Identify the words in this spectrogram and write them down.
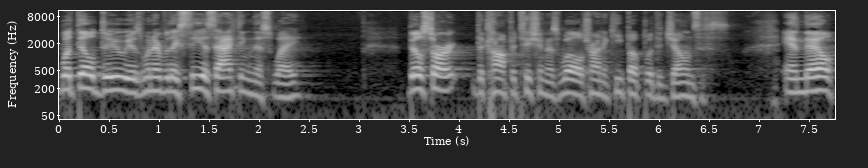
what they'll do is whenever they see us acting this way, they'll start the competition as well, trying to keep up with the Joneses. And they'll,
